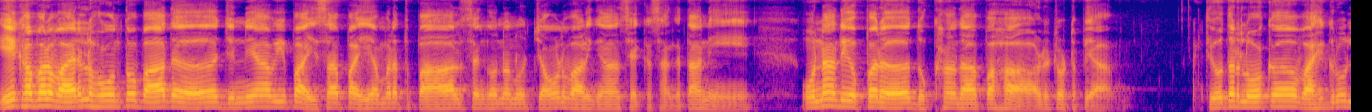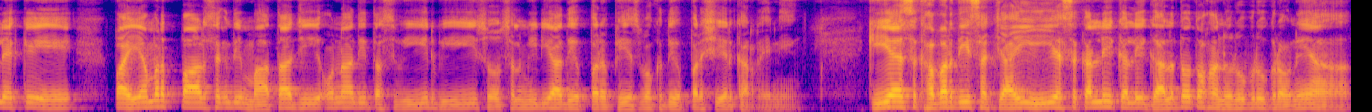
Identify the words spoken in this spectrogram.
ਇਹ ਖਬਰ ਵਾਇਰਲ ਹੋਣ ਤੋਂ ਬਾਅਦ ਜਿੰਨਿਆਂ ਵੀ ਭਾਈ ਸਾਹਿਬ ਭਾਈ ਅਮਰਤਪਾਲ ਸਿੰਘ ਉਹਨਾਂ ਨੂੰ ਚਾਹਣ ਵਾਲੀਆਂ ਸਿੱਖ ਸੰਗਤਾਂ ਨੇ, ਉਹਨਾਂ ਦੇ ਉੱਪਰ ਦੁੱਖਾਂ ਦਾ ਪਹਾੜ ਟੁੱਟ ਪਿਆ। ਤੇ ਉਧਰ ਲੋਕ ਵਾਹਿਗੁਰੂ ਲਿਖ ਕੇ ਭਾਈ ਅਮਰਤਪਾਲ ਸਿੰਘ ਦੀ ਮਾਤਾ ਜੀ ਉਹਨਾਂ ਦੀ ਤਸਵੀਰ ਵੀ ਸੋਸ਼ਲ ਮੀਡੀਆ ਦੇ ਉੱਪਰ ਫੇਸਬੁੱਕ ਦੇ ਉੱਪਰ ਸ਼ੇਅਰ ਕਰ ਰਹੇ ਨੇ। ਕੀ ਹੈ ਇਸ ਖਬਰ ਦੀ ਸੱਚਾਈ ਇਸ ਕੱਲੀ ਕੱਲੀ ਗੱਲ ਤੋਂ ਤੁਹਾਨੂੰ ਰੂਬਰੂ ਕਰਾਉਨੇ ਆ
